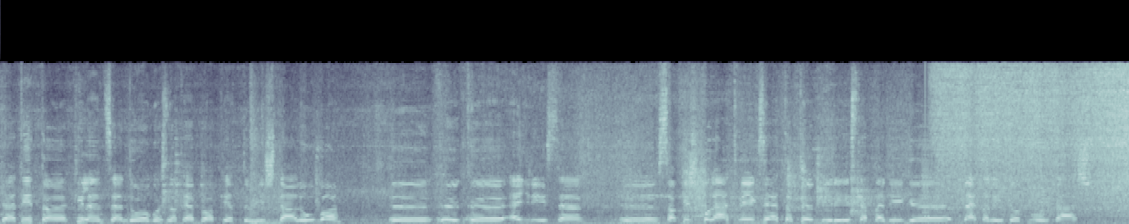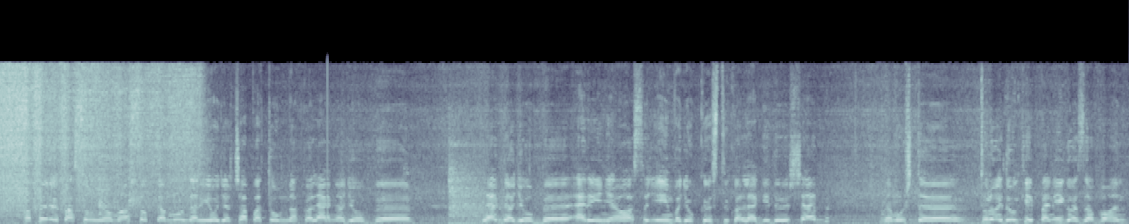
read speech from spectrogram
Tehát itt a kilencen dolgoznak ebbe a kettő istálóba, ők egy része szakiskolát végzett, a többi része pedig betanított munkás. A főnökasszonyom azt szoktam mondani, hogy a csapatomnak a legnagyobb, legnagyobb erénye az, hogy én vagyok köztük a legidősebb, Na most tulajdonképpen igaza van,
